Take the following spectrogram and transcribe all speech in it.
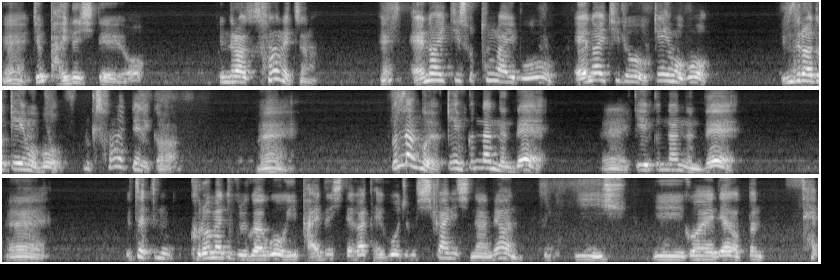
예, 지금 바이든 시대예요. 얘들아 선언했잖아. 예? NYT 소통 라이브, NYT도 게임 오버, 인드라도 게임 오버 이렇게 선언했다니까. 예. 끝난 거예요. 게임 끝났는데, 예, 게임 끝났는데, 예. 어쨌든 그럼에도 불구하고 이 바이든 시대가 되고 좀 시간이 지나면 이 이슈- 이거에 대한 어떤 세-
